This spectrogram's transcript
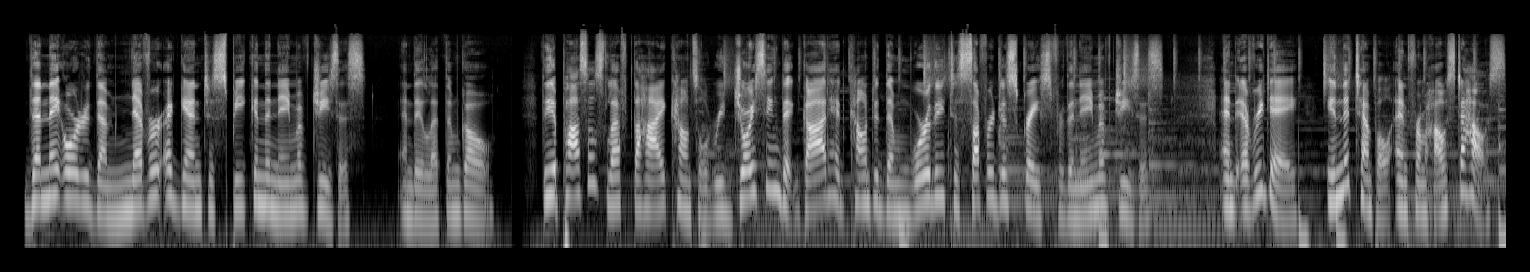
Then they ordered them never again to speak in the name of Jesus, and they let them go. The apostles left the high council rejoicing that God had counted them worthy to suffer disgrace for the name of Jesus. And every day, in the temple and from house to house,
